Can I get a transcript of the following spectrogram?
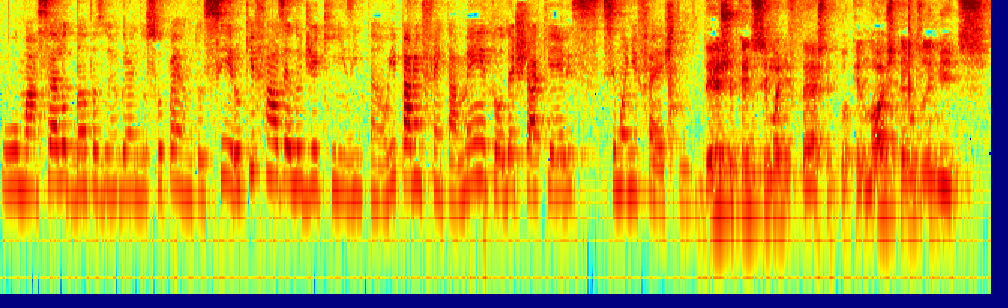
O Marcelo Dantas do Rio Grande do Sul pergunta: Ciro, o que fazer no dia 15 então? Ir para o enfrentamento ou deixar que eles se manifestem? Deixa que eles se manifestem, porque nós temos limites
